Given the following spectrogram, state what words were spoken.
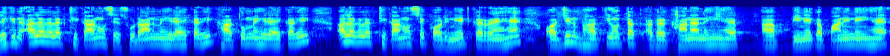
लेकिन अलग अलग ठिकानों से, सूडान में ही रहकर ही खारतूम में ही रहकर ही अलग अलग ठिकानों से कोऑर्डिनेट कर रहे हैं और जिन भारतीयों तक अगर खाना नहीं है पीने का पानी नहीं है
